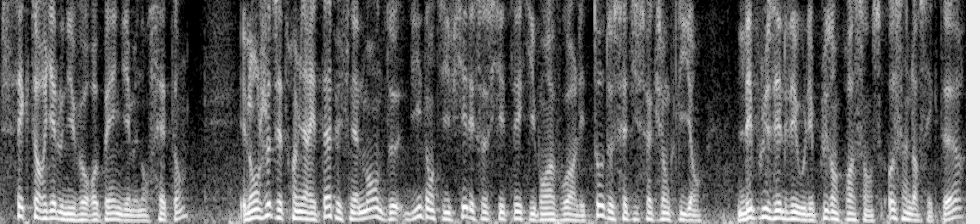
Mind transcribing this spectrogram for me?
sectoriel au niveau européen il y a maintenant 7 ans. Et l'enjeu de cette première étape est finalement d'identifier les sociétés qui vont avoir les taux de satisfaction client les plus élevés ou les plus en croissance au sein de leur secteur,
